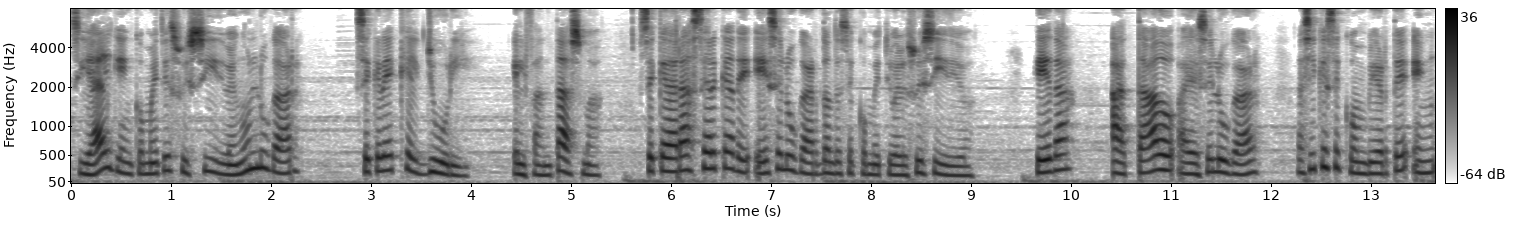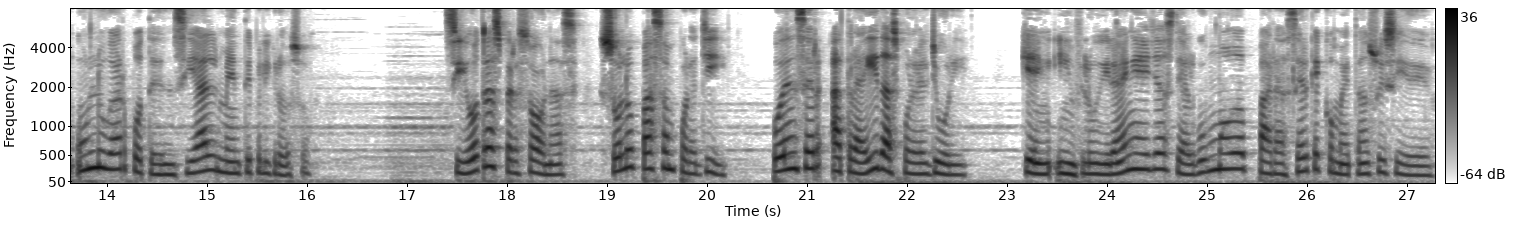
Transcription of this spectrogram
Si alguien comete suicidio en un lugar, se cree que el yuri, el fantasma, se quedará cerca de ese lugar donde se cometió el suicidio. Queda atado a ese lugar, así que se convierte en un lugar potencialmente peligroso. Si otras personas solo pasan por allí, pueden ser atraídas por el yuri, quien influirá en ellas de algún modo para hacer que cometan suicidio.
